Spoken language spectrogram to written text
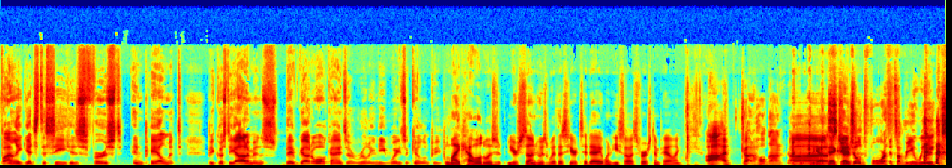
finally gets to see his first impalement because the Ottomans, they've got all kinds of really neat ways of killing people. Mike, how old was your son who's with us here today when he saw his first impaling? Uh, I've got. Hold on. Uh, got pictures. scheduled for It's a- three weeks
